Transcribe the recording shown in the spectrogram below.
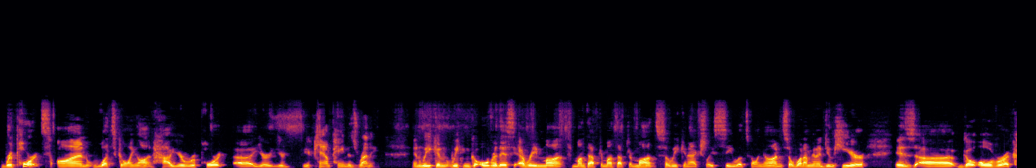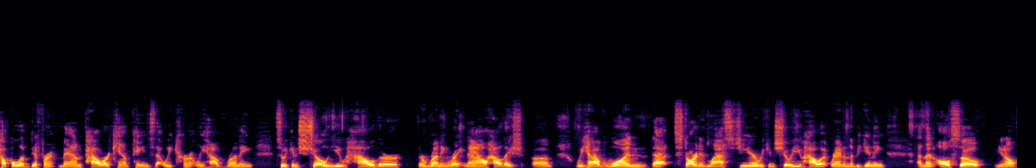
reports on what's going on, how your report, uh, your your your campaign is running and we can we can go over this every month month after month after month so we can actually see what's going on. So what i'm going to do here is uh, go over a couple of different manpower campaigns that we currently have running so we can show you how they're they're running right now how they um, we have one that started last year. We can show you how it ran in the beginning. And then also you know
